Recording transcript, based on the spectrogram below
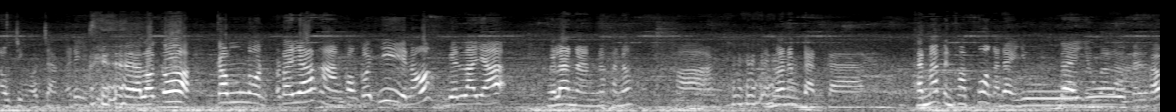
เอาจริงเอาจังไม่ได้เสียแล้วก็กำหนดระยะห่างของเก้าอี้เนาะเว้นระยะเวลานั่งนะคะเนาะค่ะคันมานํกันกา คันมาเป็นครอบครัวก็ได้อยู่ได้อยู่เป็นเวลาแต่ถ้า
